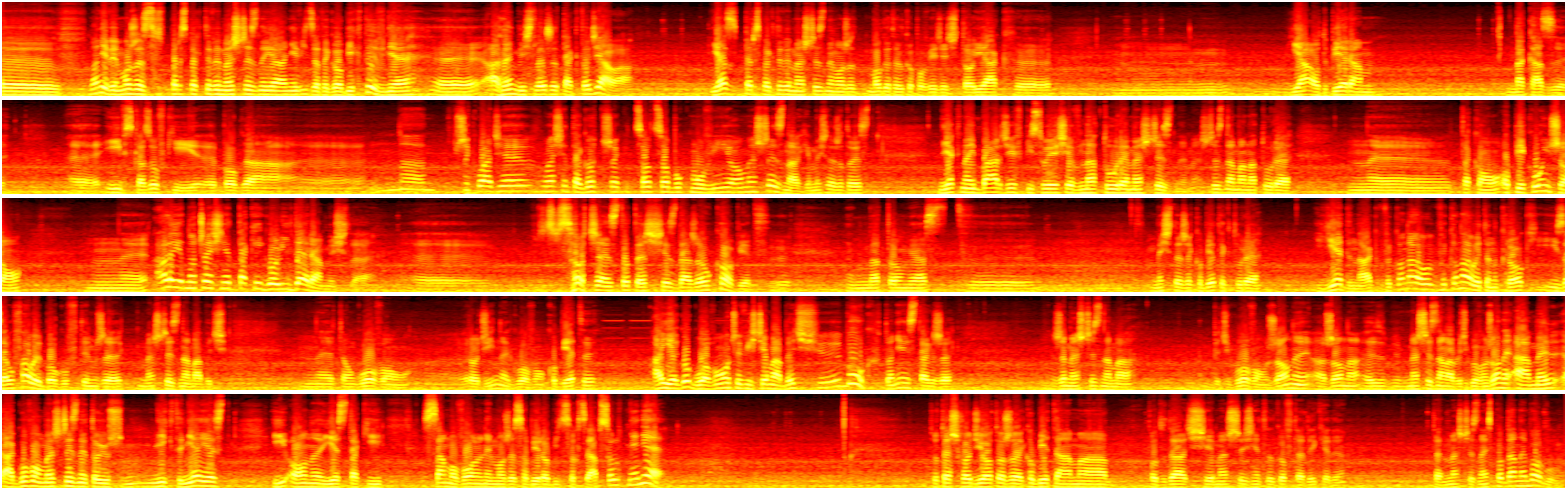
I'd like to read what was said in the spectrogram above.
no nie wiem, może z perspektywy mężczyzny ja nie widzę tego obiektywnie, e, ale myślę, że tak to działa. Ja z perspektywy mężczyzny może, mogę tylko powiedzieć to, jak e, mm, ja odbieram nakazy i wskazówki Boga na przykładzie właśnie tego, co, co Bóg mówi o mężczyznach. I myślę, że to jest jak najbardziej wpisuje się w naturę mężczyzny. Mężczyzna ma naturę mm, e, taką opiekuńczą, mm, ale jednocześnie takiego lidera, myślę. E, Co często też się zdarza u kobiet. Natomiast e, myślę, że kobiety, które jednak wykonały, wykonały ten krok i zaufały Bogu w tym, że mężczyzna ma być mm, tą głową rodziny, głową kobiety, a jego głową oczywiście ma być e, Bóg. To nie jest tak, że, że mężczyzna ma być głową żony, a żona, e, mężczyzna ma być głową żony, a, my, a głową mężczyzny to już nikt nie jest i on jest taki samowolny, może sobie robić co chce. Absolutnie nie. Tu też chodzi o to, że kobieta ma poddać się mężczyźnie tylko wtedy, kiedy ten mężczyzna jest poddany Bogu.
